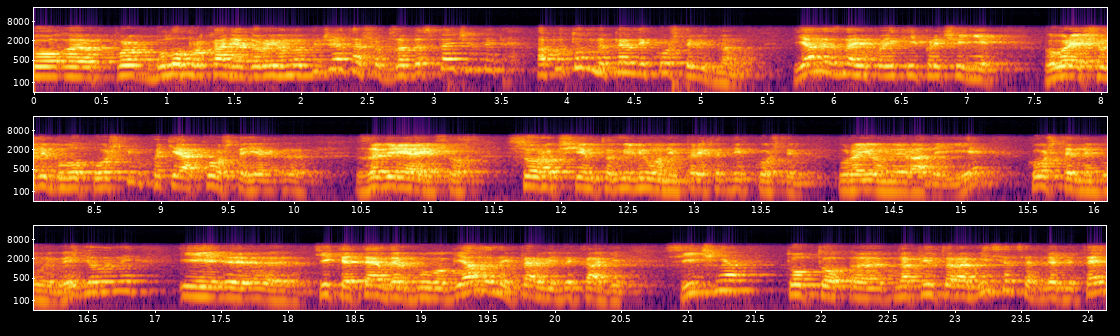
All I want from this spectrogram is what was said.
то е, було прохання до районного бюджету, щоб забезпечити, а потім ми певні кошти віддамо. Я не знаю, по якій причині говорять, що не було коштів, хоча кошти, я е, завіряю, що 40 з чим-то мільйонів перехідних коштів у районної ради є, кошти не були виділені, і е, тільки тендер був об'явлений в першій декаді січня, тобто е, на півтора місяця для дітей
